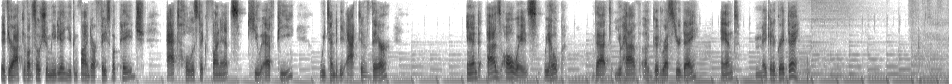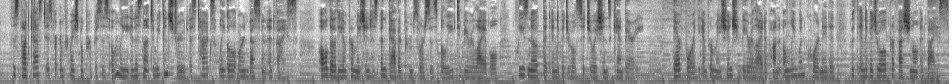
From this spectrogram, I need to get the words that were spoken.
If you're active on social media, you can find our Facebook page at Holistic Finance QFP. We tend to be active there. And as always, we hope that you have a good rest of your day and make it a great day. This podcast is for informational purposes only and is not to be construed as tax, legal, or investment advice. Although the information has been gathered from sources believed to be reliable, please note that individual situations can vary. Therefore, the information should be relied upon only when coordinated with individual professional advice.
